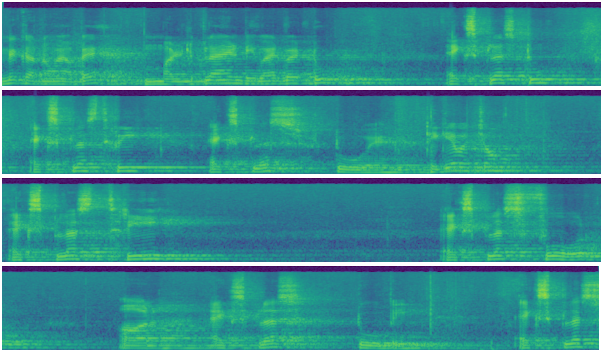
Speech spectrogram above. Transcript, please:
मैं कर रहा हूँ यहाँ पे multiply and divide by two x plus two x plus three x plus two है। ठीक है बच्चों? X plus three x plus four और x plus two B x plus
